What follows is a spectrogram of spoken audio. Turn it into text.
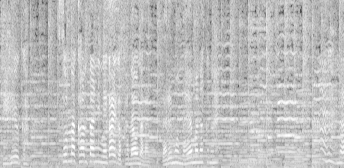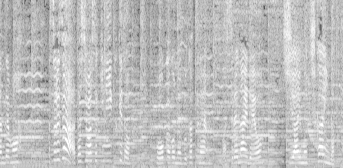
っていうかそんな簡単に願いが叶うなら誰も悩まなくない？うんなんでも。それじゃあ私は先に行くけど放課後の部活練忘れないでよ。試合も近いんだからっ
